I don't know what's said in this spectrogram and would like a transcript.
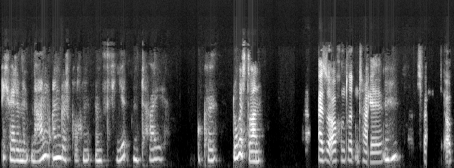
Ich werde mit Namen angesprochen im vierten Teil. Okay. Du bist dran. Also auch im dritten Teil. Mhm. Ich weiß nicht, ob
